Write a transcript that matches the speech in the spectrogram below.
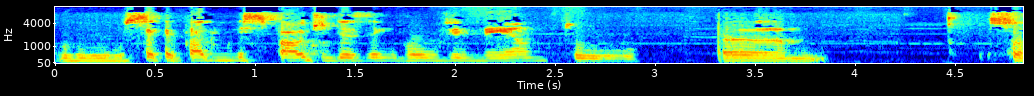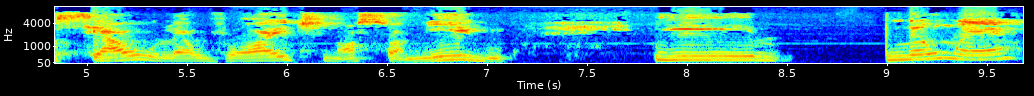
o secretário municipal de desenvolvimento um, social, o Léo Voigt, nosso amigo, e não é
